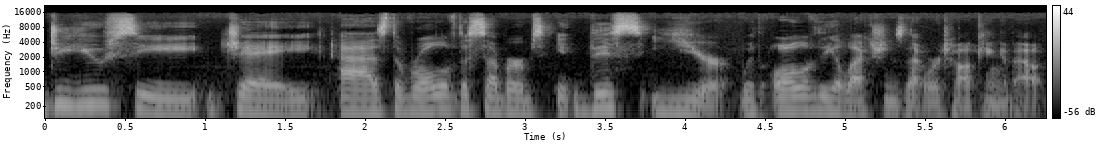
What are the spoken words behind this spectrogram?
do you see, Jay, as the role of the suburbs this year with all of the elections that we're talking about?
